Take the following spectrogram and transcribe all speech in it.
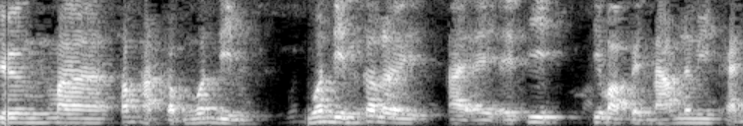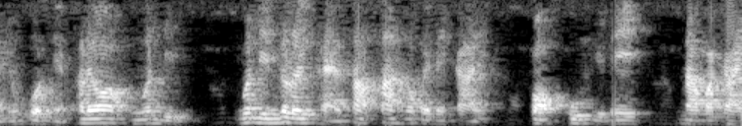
จึงมาสัมผัสกับม้วนดินม้วนดินก็เลยไอไอไอที่ที่ว่าเป็นน้ำแล้วมีแผ่นอยู่บนเนี่ยเขาเรียกว่าม้วนดินม้วนดินก็เลยแผ่ซาบซ่านเข้าไปในกายเกาะคุมอยู่ในนามกาย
